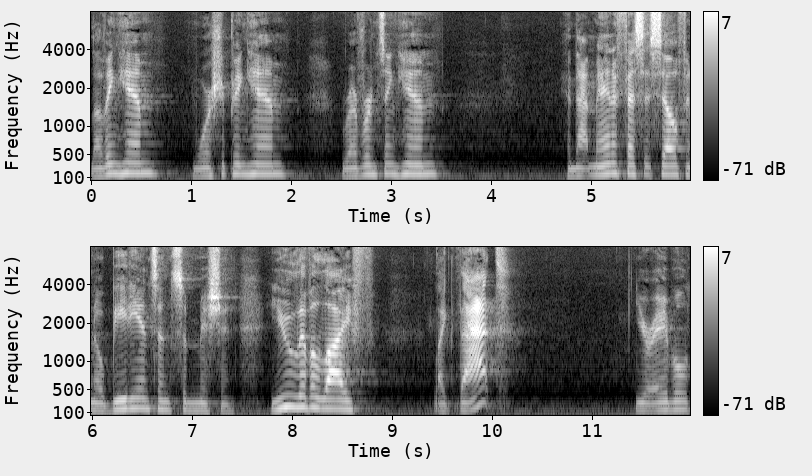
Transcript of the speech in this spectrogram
loving him, worshiping him, reverencing Him, and that manifests itself in obedience and submission. You live a life like that, you're able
